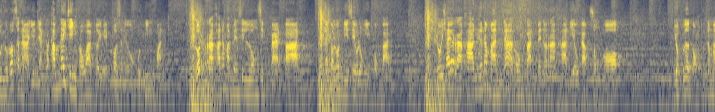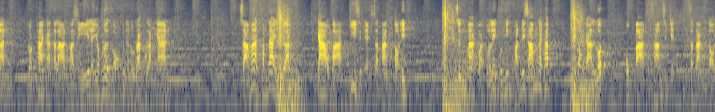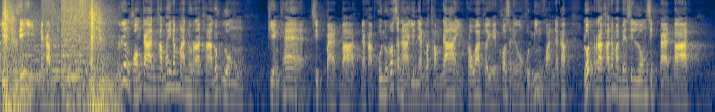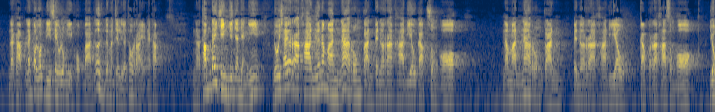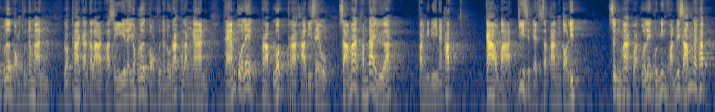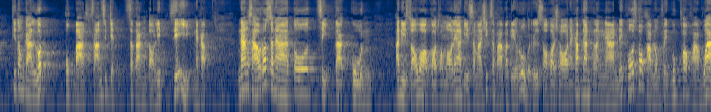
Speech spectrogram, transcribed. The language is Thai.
คุณรสนายืนยันว่าทำได้จริง เพราะว่าเคยเห็นข้อเสนอของคุณมิ่งขวัญลดราคาน้ำมันเบนซินลง 18 บาท และก็ลดดีเซลลงอีก 6 บาท โดยใช้ราคาเนื้อน้ำมันหน้าโรงกลั่นเป็นราคาเดียวกับส่งออก ยกเลิกกองทุนน้ำมัน ลดค่าการตลาดภาษี และยกเลิกกองทุนอนุรักษ์พลังงาน สามารถทำได้เหลือ 9 บาท 21 สตางค์ต่อลิตร ซึ่งมากกว่าตัวเลขคุณมิ่งขวัญด้วยซ้ำนะครับ ที่ต้องการลด 6 บาท 37 สตางค์ต่อลิตรเสียอีกนะครับ เรื่องของการทำให้น้ำมันราคาลดลงเพียงแค่ 18 บาทนะครับ คุณรสนายืนยันว่าทำได้ เพราะว่าเคยเห็นข้อเสนอของคุณมิ่งขวัญนะครับ ลดราคาน้ำมันเบนซินลง 18 บาทนะครับ แล้วก็ลดดีเซลลงอีก 6 บาท เออแล้วมันจะเหลือเท่าไหร่นะครับนะทำได้จริงยืนยันอย่างนี้ โดยใช้ราคาเนื้อน้ำมันหน้าโรงกลั่นเป็นราคาเดียวกับส่งออก น้ำมันหน้าโรงกลั่นเป็นราคาเดียวกับราคาส่งออก ยกเลิกกองทุนน้ำมัน ลดค่าการตลาดภาษี และยกเลิกกองทุนอนุรักษ์พลังงาน แถมตัวเลขปรับลดราคาดีเซล สามารถทำได้เหลือ ฟังดีๆนะครับ 9 บาท 21 สตางค์ต่อลิตร ซึ่งมากกว่าตัวเลขคุณมิ่งขวัญด้วยซ้ำนะครับ ที่ต้องการลด 6 บาท 37 สตางค์ต่อลิตรเสียอีกนะครับ นางสาวรสนาโตสิตากูลอดีตสวกทม และอดีตสมาชิกสภาปฏิรูป หรือสปชนะครับด้านพลังงานได้โพสต์ข้อความลง Facebook ข้อความว่า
